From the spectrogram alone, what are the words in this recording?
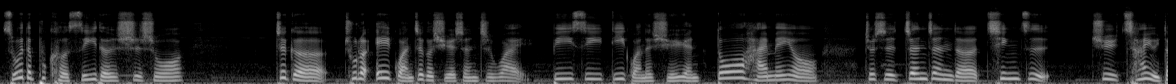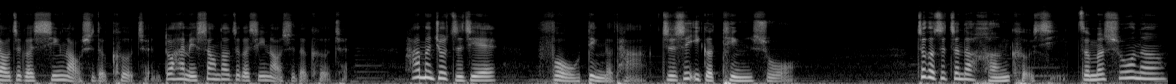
所谓的不可思议的是说，这个除了 A 馆这个学生之外，B、C、D 馆的学员都还没有，就是真正的亲自去参与到这个新老师的课程，都还没上到这个新老师的课程，他们就直接否定了他，只是一个听说。这个是真的很可惜。怎么说呢？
